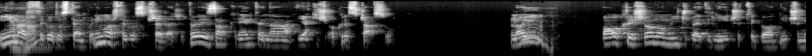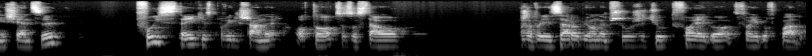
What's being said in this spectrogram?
I nie masz do tego dostępu, nie możesz tego sprzedać. I to jest zamknięte na jakiś okres czasu. No hmm. i o określoną liczbę dni, czy tygodni, czy miesięcy, twój stake jest powiększany o to, co zostało, można powiedzieć, zarobione przy użyciu twojego, twojego wkładu.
